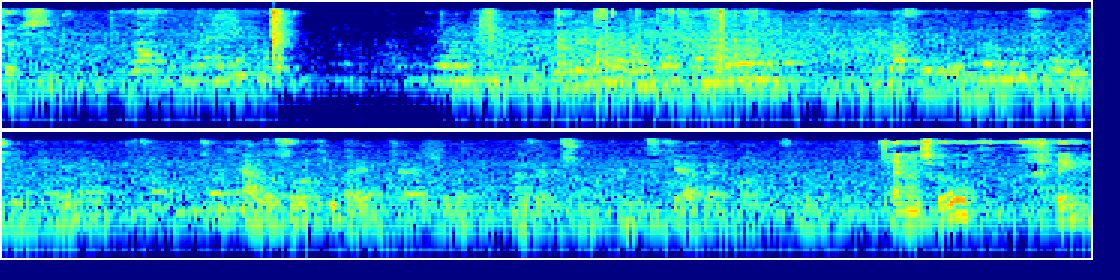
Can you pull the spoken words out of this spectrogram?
درست وقتی که بیان کرده نظر شما که نیست که اول تناسخ خیلی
